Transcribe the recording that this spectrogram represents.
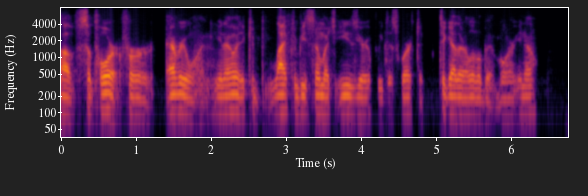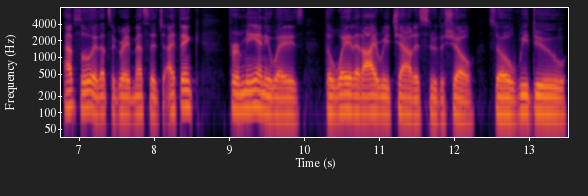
of support for everyone you know it could life can be so much easier if we just work t- together a little bit more you know Absolutely. That's a great message. I think for me, anyways, the way that I reach out is through the show. So we do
